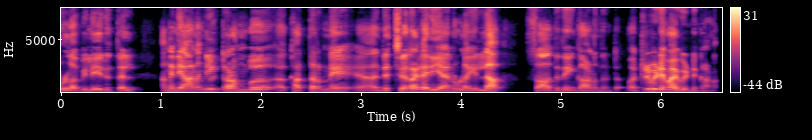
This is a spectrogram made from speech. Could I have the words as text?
ഉള്ള വിലയിരുത്തൽ. അങ്ങനെയാണെങ്കിൽ ട്രംപ് ഖത്തറിനെ അതിന്റെ ചിറകരിയാനുള്ള എല്ലാ സാധ്യതയും കാണുന്നുണ്ട്. മറ്റൊരു വീഡിയോമായി വീണ്ടും കാണാം.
